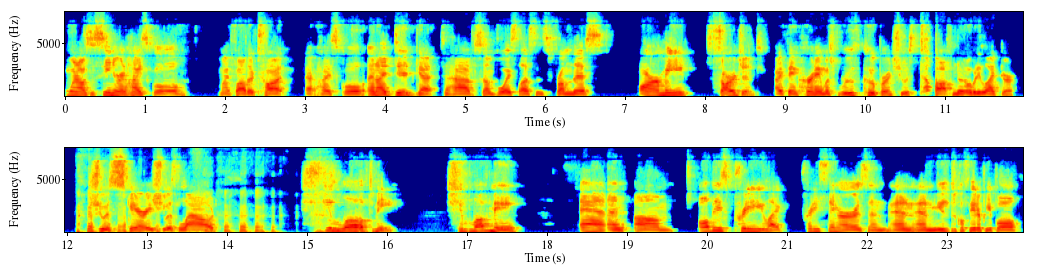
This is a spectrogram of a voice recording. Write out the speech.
when I was a senior in high school, my father taught at high school, and I did get to have some voice lessons from this army sergeant. I think her name was Ruth Cooper, and she was tough. Nobody liked her. She was scary. She was loud. She loved me. She loved me. And um, all these pretty, like, pretty singers and, and, and musical theater people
